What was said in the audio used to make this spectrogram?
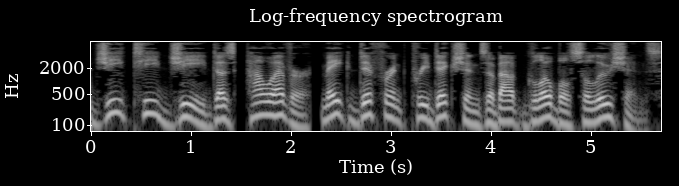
GTG does, however, make different predictions about global solutions.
